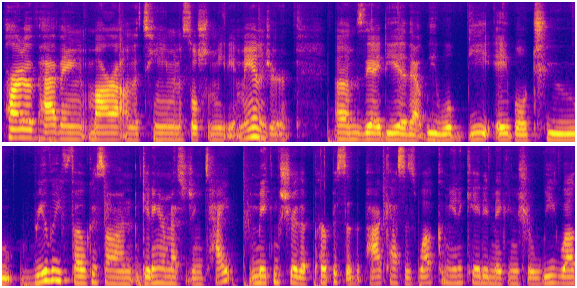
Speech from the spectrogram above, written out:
part of having Mara on the team and a social media manager um, is the idea that we will be able to really focus on getting our messaging tight, making sure the purpose of the podcast is well communicated, making sure we well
